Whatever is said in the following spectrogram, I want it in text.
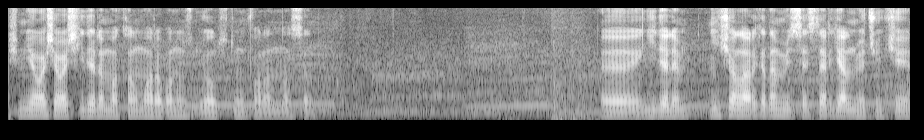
Şimdi yavaş yavaş gidelim bakalım arabanın yol tutumu falan nasıl. Ee, gidelim. İnşallah arkadan bir sesler gelmiyor çünkü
